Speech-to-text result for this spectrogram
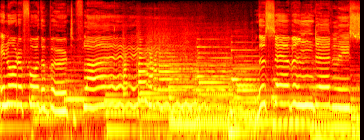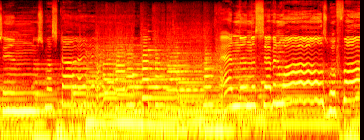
In order for the bird to fly. The seven deadly sins must die. And then the seven walls will fall.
